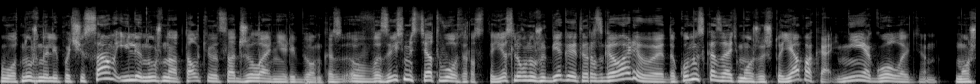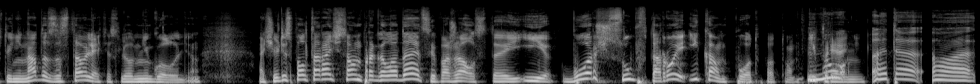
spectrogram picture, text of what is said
Вот. Нужно ли по часам или нужно отталкиваться от желания ребенка? В зависимости от возраста. Если он уже бегает и разговаривает, так он и сказать может, что я пока не голоден. Может, и не надо заставлять, если он не голоден. А через полтора часа он проголодается, и, пожалуйста, и борщ, суп второй, и компот потом, и ну, пряники. Это э,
